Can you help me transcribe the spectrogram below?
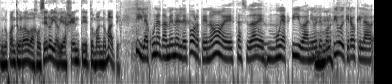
unos cuantos grados bajo cero y había gente tomando mate. Sí, la cuna también del deporte, ¿no? Esta ciudad es muy activa a nivel deportivo y creo que la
